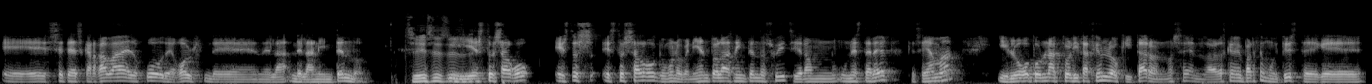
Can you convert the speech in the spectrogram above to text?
eh, se te descargaba el juego de golf de, de, la, de la Nintendo. Sí, sí, sí. Y esto es algo esto es, esto es algo que, bueno, venía en todas las Nintendo Switch y era un, un easter egg que se llama, y luego por una actualización lo quitaron. No sé, la verdad es que me parece muy triste que,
